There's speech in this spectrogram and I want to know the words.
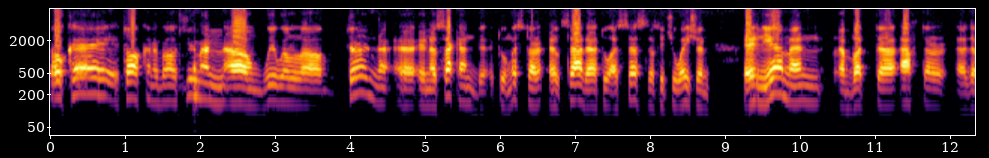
Okay, talking about Yemen, um, we will um, turn uh, in a second to Mr. El Sada to assess the situation in Yemen, but uh, after uh, the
